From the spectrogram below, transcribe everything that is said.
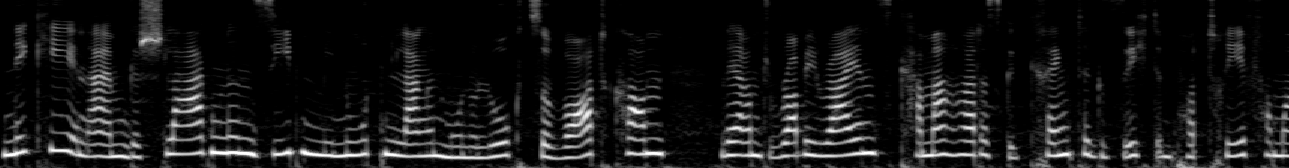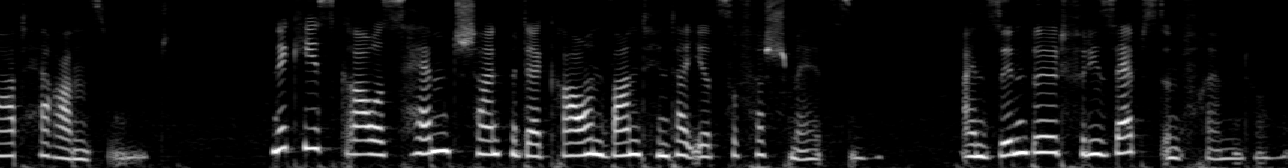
Nikki in einem geschlagenen, sieben Minuten langen Monolog zu Wort kommen, während Robbie Ryans Kamera das gekränkte Gesicht im Porträtformat heranzoomt. Nikkis graues Hemd scheint mit der grauen Wand hinter ihr zu verschmelzen. Ein Sinnbild für die Selbstentfremdung.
